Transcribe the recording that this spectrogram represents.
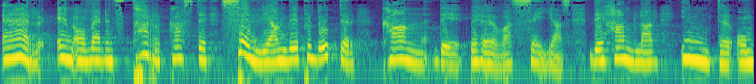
är en av världens starkaste säljande produkter kan det behöva sägas. Det handlar inte om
